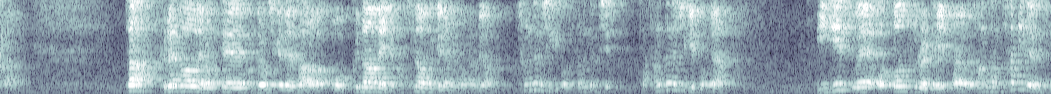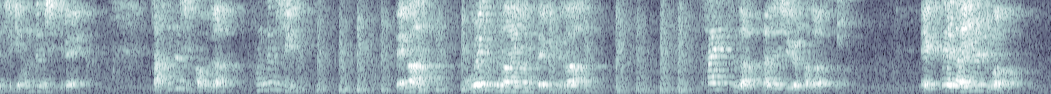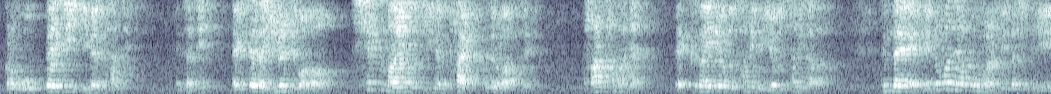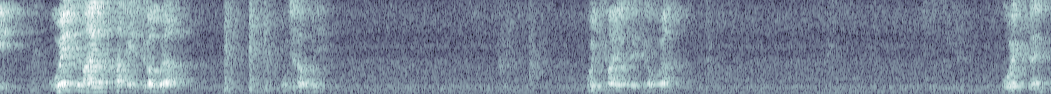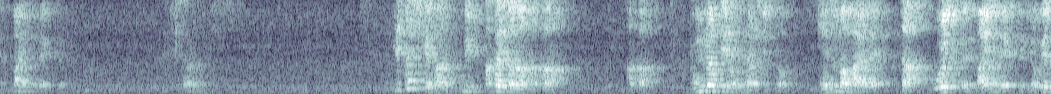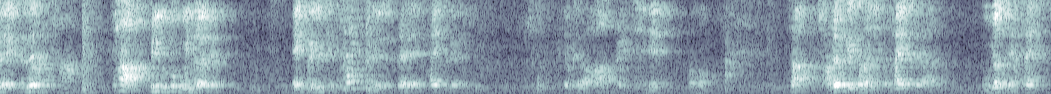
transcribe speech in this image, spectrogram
자, 그래서 이렇게 방정식에 대해서 알아봤고 그 다음에 이제 같이 나오는 개념이 뭐냐면 항등식이거든. 항등식. 자, 항등식이 뭐냐? 미지수에 어떤 수를 대입하여도 항상 참이 되는 등식이 항등식이래. 자, 항등식 가보자. 항등식. 내가 5x-x가 4x다 라는 식을 가져왔어. x에다 1을 집어넣어. 그럼 5 빼기 2는 4지. 괜찮니? x에다 2를 집어넣어. 10-2는 8. 그대로 맞지? 다 참 아니야? x가 1이어도 참이고 2여도 참이잖아. 근데 얘 좀만 생각해보면 알 수 있다시피 5x-x가 뭐야? 용지다 뭐니? 5x-x가 뭐야? 5x-x 비슷하네 1차식 계산. 우리 아까 했잖아 아까. 아까. 동명끼리만 계산할 수 있어. 개수만 봐야 돼자 5x 마이너스 x. 여기에서 x는 아, 4. 4 그리고 또 뭐 있어야 돼? x 그치? 4x 그래 4x 이렇게 나와. 알겠지? 어. 자 좌변 계산하니까 4x야. 우변 그냥 4x지.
